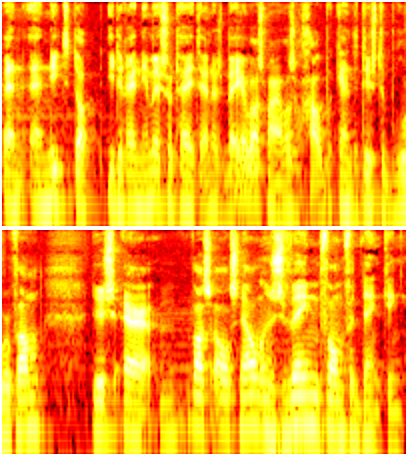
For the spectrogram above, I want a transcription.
En, en niet dat iedereen die Mussert heette NSB'er was, maar hij was al gauw bekend. Het is de broer van. Dus er was al snel een zweem van verdenking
